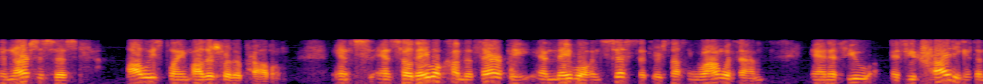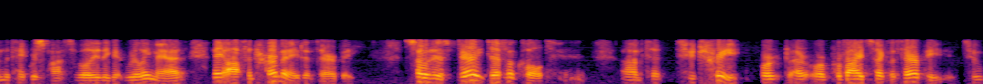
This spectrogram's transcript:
the narcissists always blame others for their problem. And, and so they will come to therapy and they will insist that there's nothing wrong with them. And if you if you try to get them to take responsibility, they get really mad. They often terminate in therapy. So it is very difficult um, to to treat or or provide psychotherapy to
